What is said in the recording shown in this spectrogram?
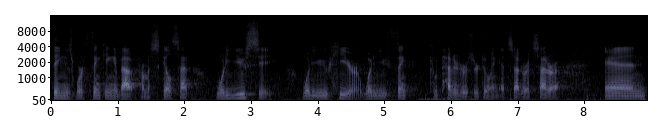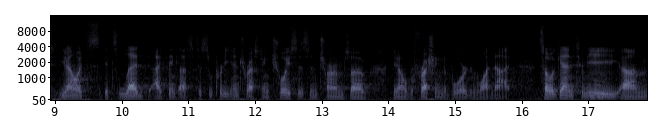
things we're thinking about from a skill set. What do you see? What do you hear? What do you think competitors are doing, et cetera, et cetera? And you know, it's it's led, I think, us to some pretty interesting choices in terms of you know refreshing the board and whatnot. So again, to me, um,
